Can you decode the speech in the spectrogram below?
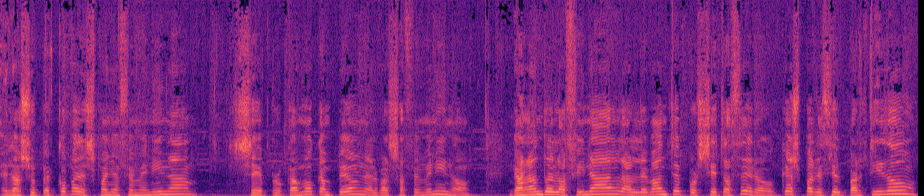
En la Supercopa de España Femenina se proclamó campeón el Barça femenino, ganando en la final al Levante por 7 a 0. ¿Qué os pareció el partido?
